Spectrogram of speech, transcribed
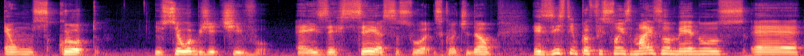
é um escroto e o seu objetivo é exercer essa sua escrotidão, existem profissões mais ou menos é,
